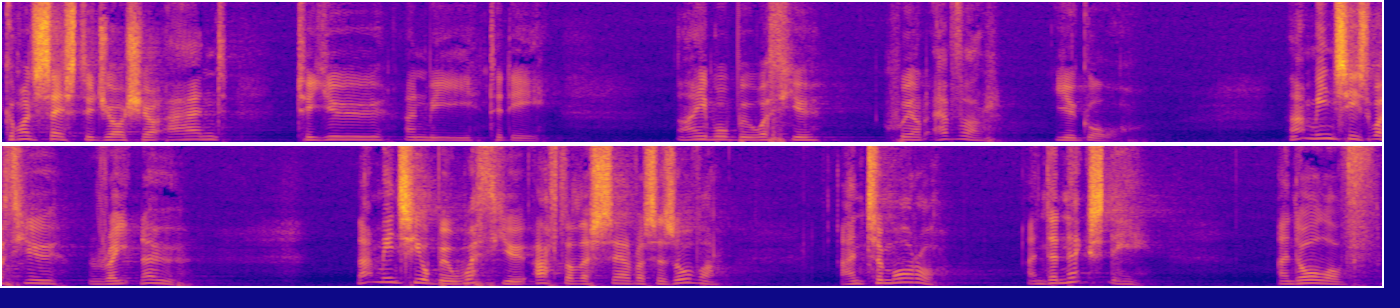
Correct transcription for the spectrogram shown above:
God says to Joshua and to you and me today, I will be with you wherever you go. That means He's with you right now. That means He'll be with you after this service is over, and tomorrow, and the next day, and all of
